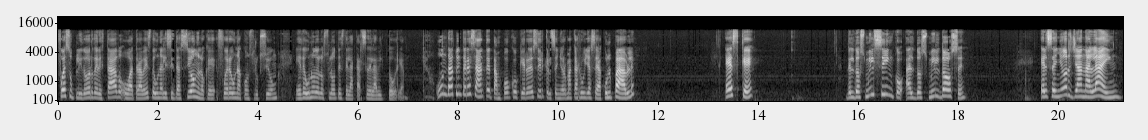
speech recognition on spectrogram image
fue suplidor del Estado o a través de una licitación en lo que fuera una construcción eh, de uno de los lotes de la cárcel de la Victoria. Un dato interesante, tampoco quiere decir que el señor Macarrulla sea culpable, es que del 2005 al 2012, el señor Jan Alain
